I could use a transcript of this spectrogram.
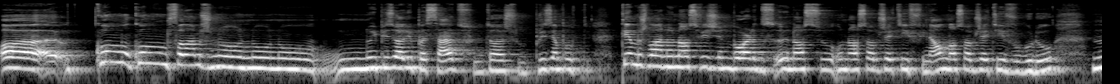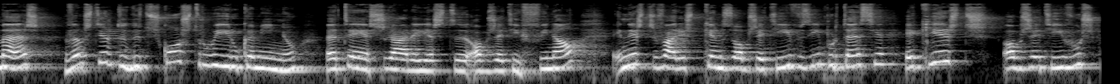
Uh, como, como falámos no, no, no, no, episódio passado, nós, por exemplo, temos lá no nosso Vision Board o nosso, o nosso objetivo final, o nosso objetivo guru, mas vamos ter de, de desconstruir o caminho até chegar a este objetivo final. Nestes vários pequenos objetivos, a importância é que estes objetivos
